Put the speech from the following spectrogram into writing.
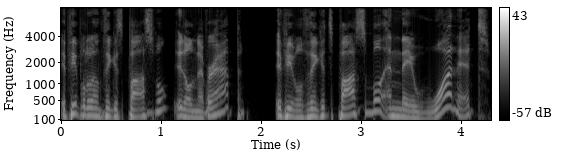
If people don't think it's possible, it'll never happen. If people think it's possible and they want it,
